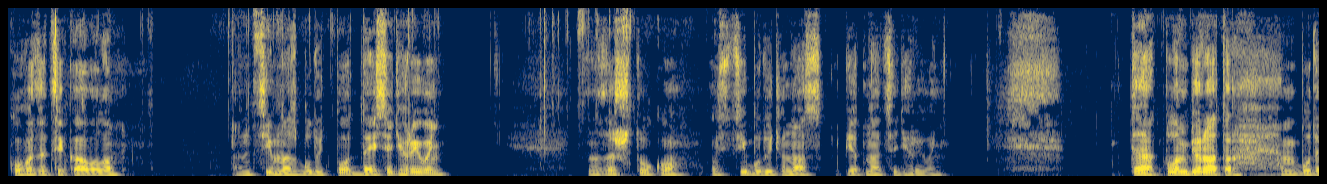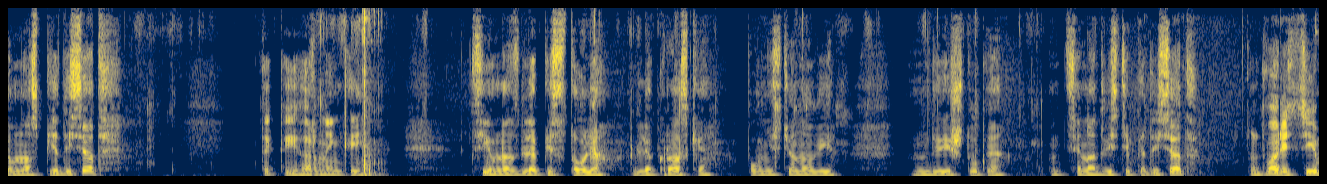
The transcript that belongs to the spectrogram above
Кого зацікавило. Ці в нас будуть по 10 гривень за штуку. Ось ці будуть у нас 15 гривень. Так, пломбіратор буде в нас 50. Такий гарненький. Ці в нас для пістоля, для краски повністю нові. Дві штуки. Ціна 250. Два різці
